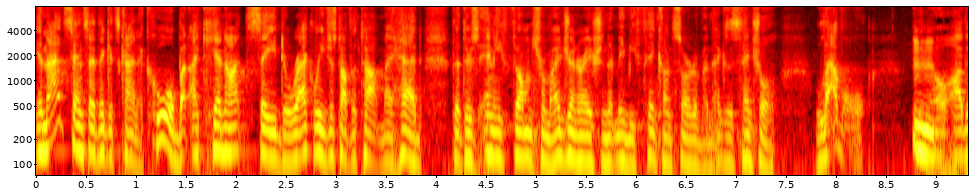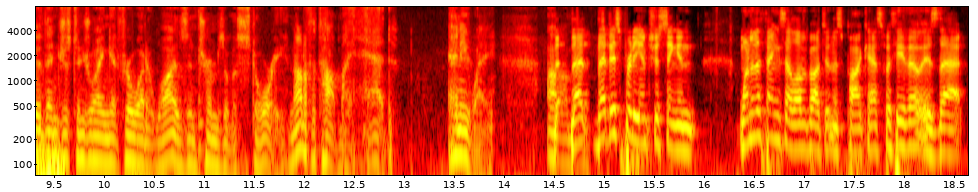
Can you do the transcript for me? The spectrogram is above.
in that sense, I think it's kind of cool, but I cannot say directly just off the top of my head that there's any films from my generation that made me think on sort of an existential level, you mm-hmm. know, other than just enjoying it for what it was in terms of a story. Not off the top of my head. Anyway, um, that that is pretty interesting. And one of the things I love about doing this podcast with you, though, is that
